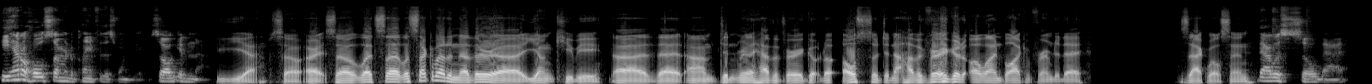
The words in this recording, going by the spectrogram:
he had a whole summer to plan for this one game, so I'll give him that. yeah. So, all right. So let's uh, let's talk about another uh, young QB uh, that um, didn't really have a very good, also did not have a very good O line blocking for him today. Zach Wilson, That was so bad.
